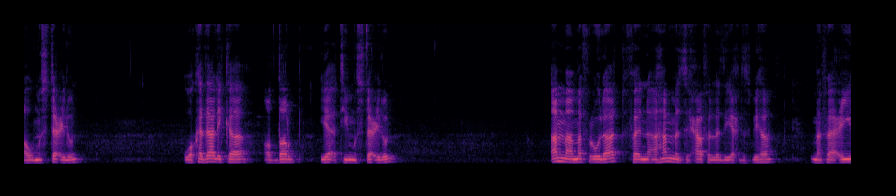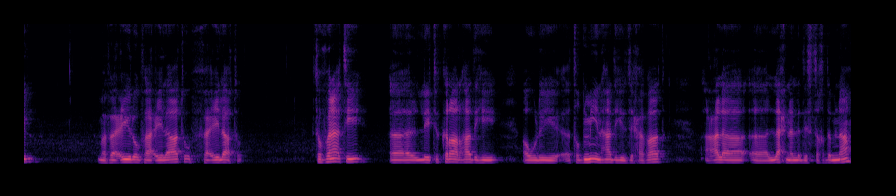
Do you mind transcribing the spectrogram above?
أو مستعل. وكذلك الضرب يأتي مستعل. أما مفعولات فإن أهم الزحاف الذي يحدث بها مفاعيل مفاعيل فاعلات فاعلات. سوف نأتي آه، لتكرار هذه أو لتضمين هذه الزحافات على آه، اللحن الذي استخدمناه.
